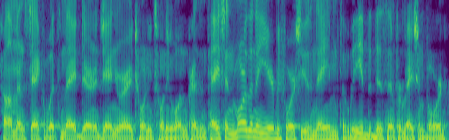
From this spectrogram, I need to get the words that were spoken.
Comments Jankowicz made during a January 2021 presentation, more than a year before she was named to lead the disinformation board,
